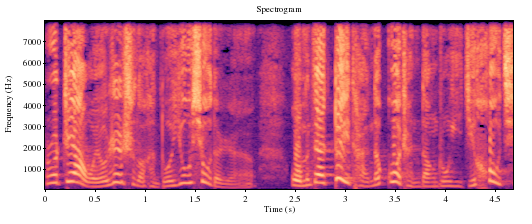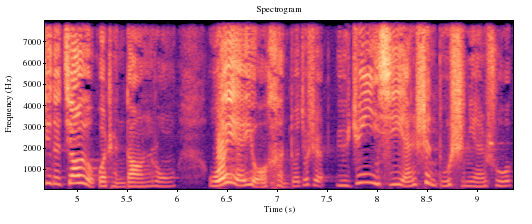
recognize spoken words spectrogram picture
他说这样我又认识了很多优秀的人。我们在对谈的过程当中，以及后期的交友过程当中，我也有很多就是与君一席言，胜读十年书。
